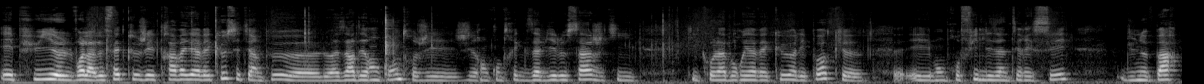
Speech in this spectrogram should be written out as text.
Et puis euh, voilà, le fait que j'ai travaillé avec eux, c'était un peu euh, le hasard des rencontres. J'ai rencontré Xavier Lesage qui, qui collaborait avec eux à l'époque euh, et mon profil les intéressait d'une part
